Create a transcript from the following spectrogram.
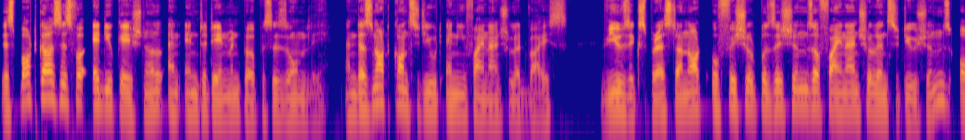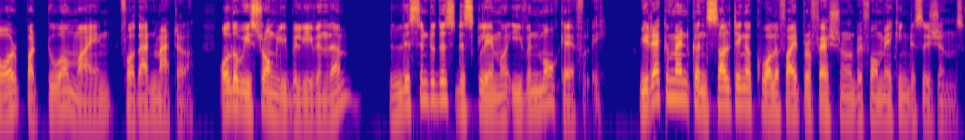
This podcast is for educational and entertainment purposes only and does not constitute any financial advice. Views expressed are not official positions of financial institutions or Pattu or mine for that matter. Although we strongly believe in them, listen to this disclaimer even more carefully. We recommend consulting a qualified professional before making decisions.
